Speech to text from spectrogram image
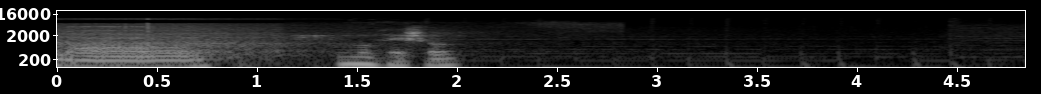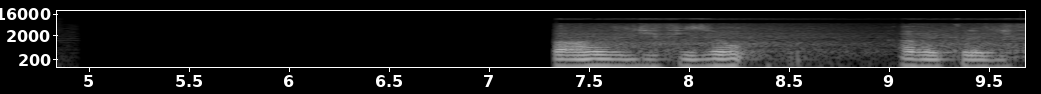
Euh, Non, c'est chaud? paramètres de diffusion. Arrêtez la diffusion.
